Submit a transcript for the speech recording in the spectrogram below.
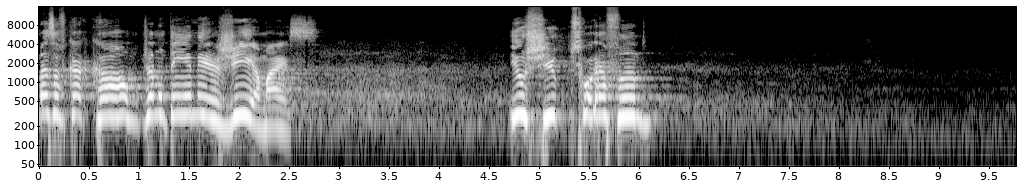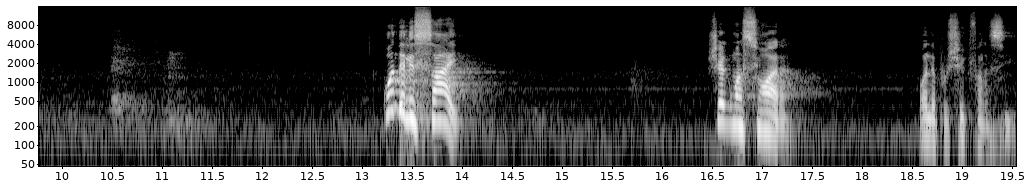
Começa a ficar calmo, já não tem energia mais. E o Chico psicografando. Quando ele sai Chega uma senhora, olha para o Chico e fala assim:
